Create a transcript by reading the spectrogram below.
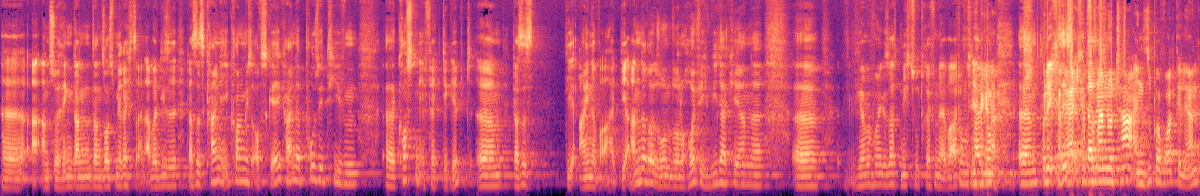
äh, anzuhängen, dann, dann soll es mir recht sein. Aber diese, dass es keine Economies of Scale, keine positiven äh, Kosteneffekte gibt, ähm, das ist die eine Wahrheit. Die andere, so, so eine häufig wiederkehrende äh, wie haben wir vorhin gesagt, nicht zutreffende Erwartungshaltung. Ja, genau. ähm, Oder ich habe hab von meinem Notar ein super Wort gelernt,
